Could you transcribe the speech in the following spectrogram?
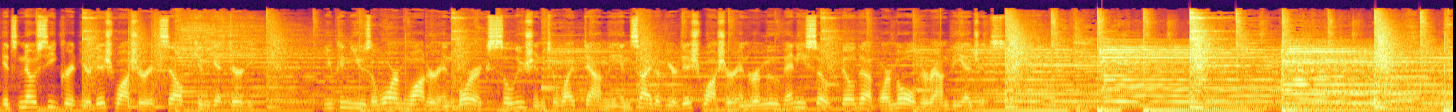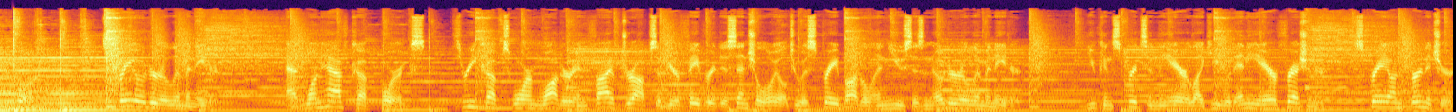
It's no secret your dishwasher itself can get dirty. You can use a warm water and borax solution to wipe down the inside of your dishwasher and remove any soap buildup or mold around the edges. 4. Spray Odor Eliminator. Add 1 2 cup borax, 3 cups warm water and 5 drops of your favorite essential oil to a spray bottle and use as an odor eliminator. You can spritz in the air like you would any air freshener, spray on furniture,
